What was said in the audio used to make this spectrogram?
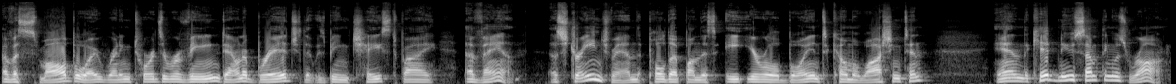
of a small boy running towards a ravine down a bridge that was being chased by a van, a strange van that pulled up on this eight year old boy in Tacoma, Washington, and the kid knew something was wrong.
